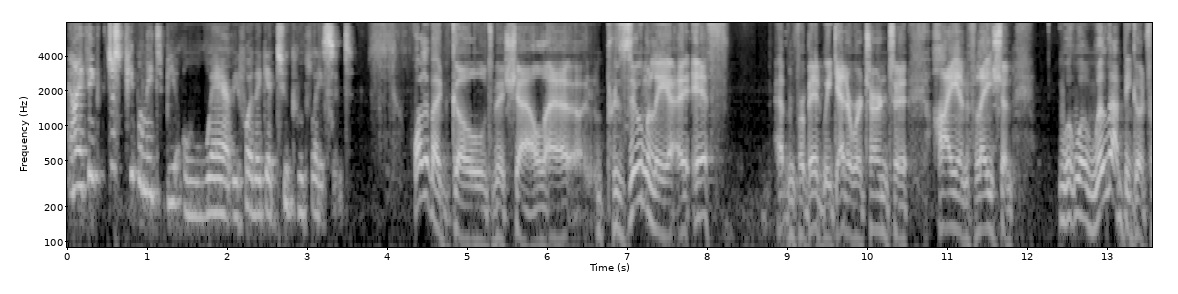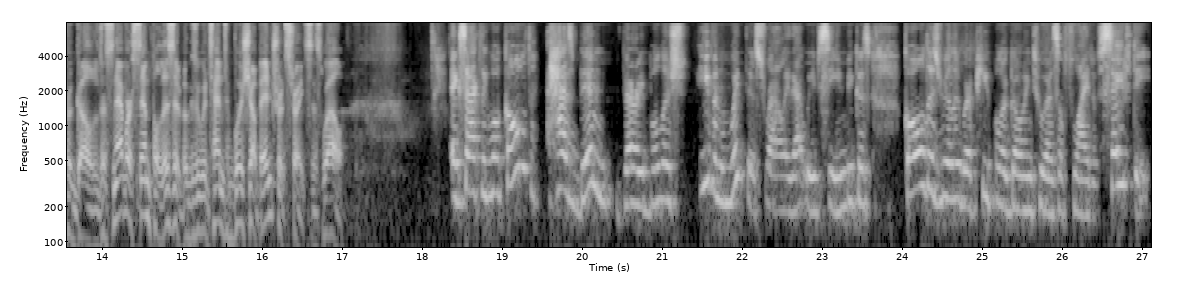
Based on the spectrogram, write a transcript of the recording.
And I think just people need to be aware before they get too complacent. What about gold, Michele? Uh, presumably, uh, if heaven forbid we get a return to high inflation, well, will that be good for gold? It's never simple, is it? Because it would tend to push up interest rates as well. Exactly. Well, gold has been very bullish even with this rally that we've seen because gold is really where people are going to as a flight of safety.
